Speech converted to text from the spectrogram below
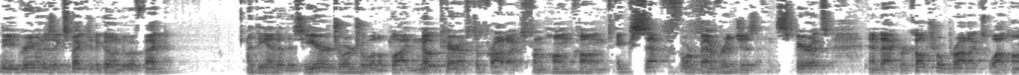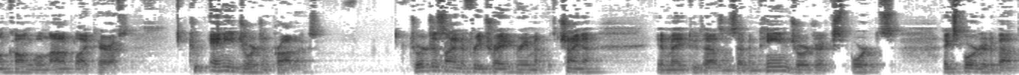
The agreement is expected to go into effect at the end of this year. Georgia will apply no tariffs to products from Hong Kong except for beverages and spirits and agricultural products, while Hong Kong will not apply tariffs to any Georgian products. Georgia signed a free trade agreement with China in May 2017. Georgia exports exported about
